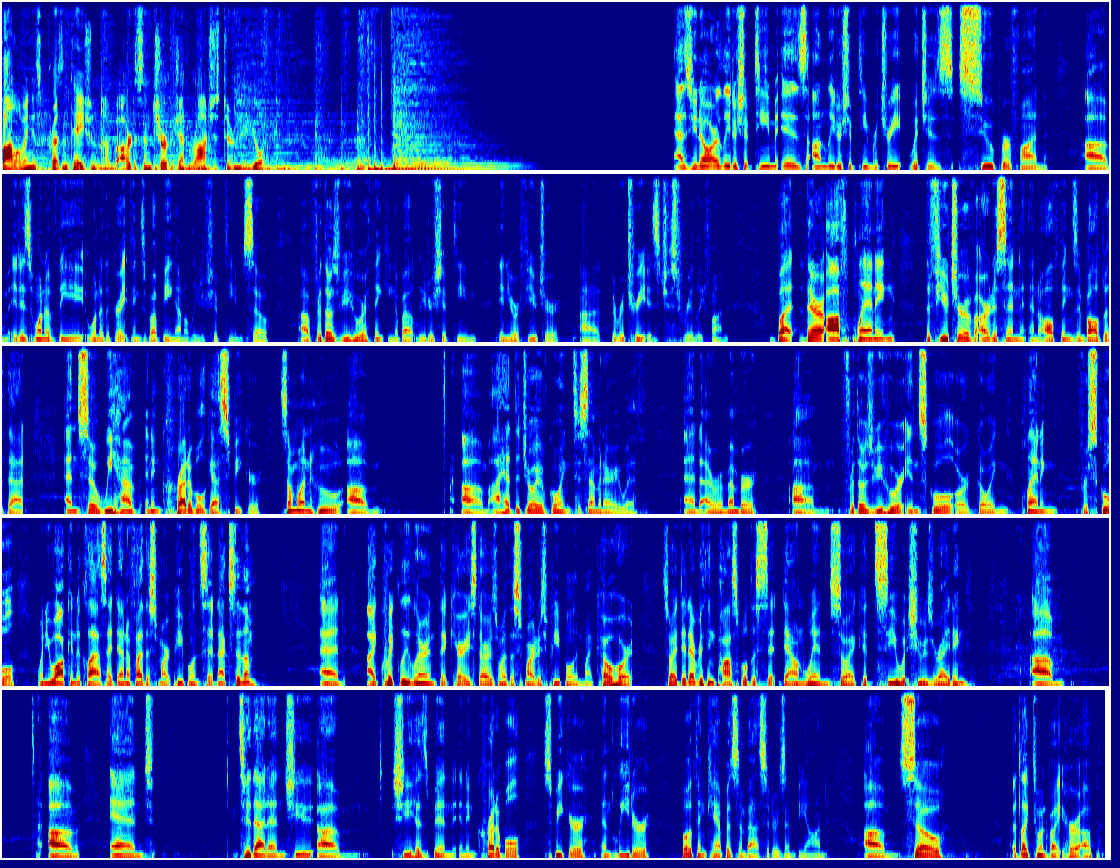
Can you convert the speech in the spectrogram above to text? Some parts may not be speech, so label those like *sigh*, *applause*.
following is a presentation of Artisan Church in Rochester, New York. As you know, our leadership team is on leadership team retreat, which is super fun. Um, it is one of the one of the great things about being on a leadership team. So, uh, for those of you who are thinking about leadership team in your future, uh, the retreat is just really fun. But they're off planning the future of Artisan and all things involved with that. And so we have an incredible guest speaker, someone who um, um, I had the joy of going to seminary with. And I remember, um, for those of you who are in school or going, planning for school, when you walk into class, identify the smart people and sit next to them. And I quickly learned that Carrie Starr is one of the smartest people in my cohort. So I did everything possible to sit downwind so I could see what she was writing. Um, um, and to that end, she um, she has been an incredible speaker and leader, both in campus ambassadors and beyond. Um, so, I'd like to invite her up,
